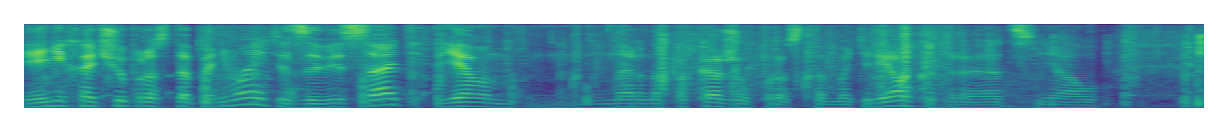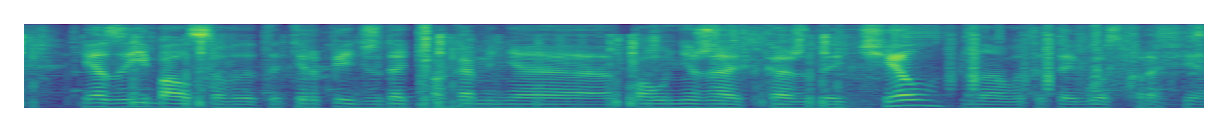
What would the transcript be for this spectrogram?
Я не хочу просто, понимаете, зависать. Я вам, наверное, покажу просто материал, который я отснял. Я заебался вот это терпеть, ждать, пока меня поунижает каждый чел на вот этой госпрофе.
